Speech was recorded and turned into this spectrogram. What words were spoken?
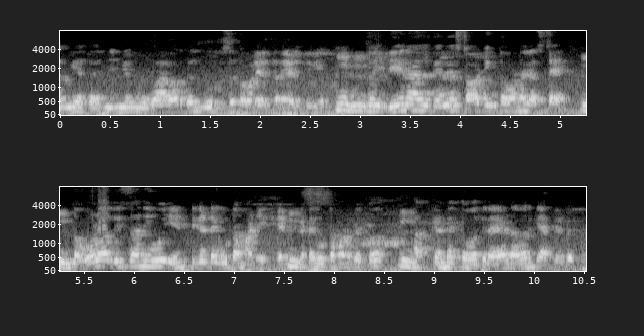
ನಮ್ಗೆ ನಿಮ್ಗೆ ವಾರದಲ್ಲಿ ಮೂರು ದಿವಸ ತಗೊಳ್ಳಿ ಅಂತಾನೆ ಹೇಳ್ತೀವಿ ಸೊ ಇದೇನಾಗುತ್ತೆ ಅಂದ್ರೆ ಸ್ಟಾರ್ಟಿಂಗ್ ತಗೊಂಡಾಗ ಅಷ್ಟೇ. ತಗೊಳ್ಳೋ ದಿವಸ ನೀವು ಎಂಟು ಗಂಟೆಗೆ ಊಟ ಮಾಡಿ ಎಂಟು. ಗಂಟೆಗೆ ಊಟ ಮಾಡ್ಬೇಕು. ಹತ್ತು ಗಂಟೆಗೆ ತಗೋತೀರಾ ಎರಡು ಅವರ್ ಗ್ಯಾಪ್ ಇರ್ಬೇಕು.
